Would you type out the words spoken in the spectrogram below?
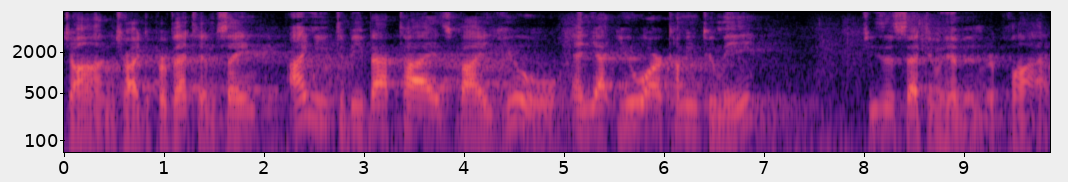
John tried to prevent him, saying, I need to be baptized by you, and yet you are coming to me? Jesus said to him in reply,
